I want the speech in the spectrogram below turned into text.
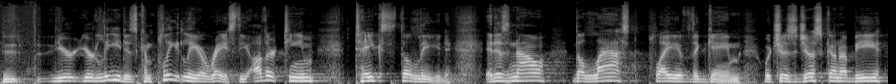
Your, your lead is completely erased. The other team takes the lead. It is now the last play of the game, which is just going to be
